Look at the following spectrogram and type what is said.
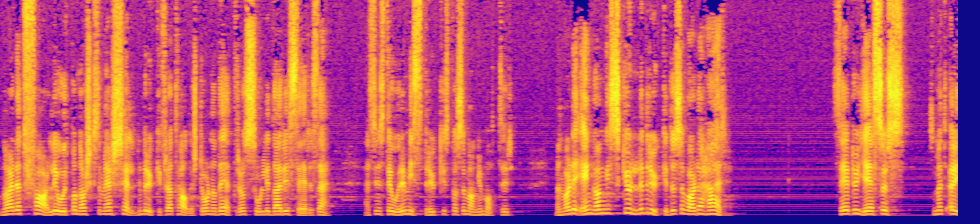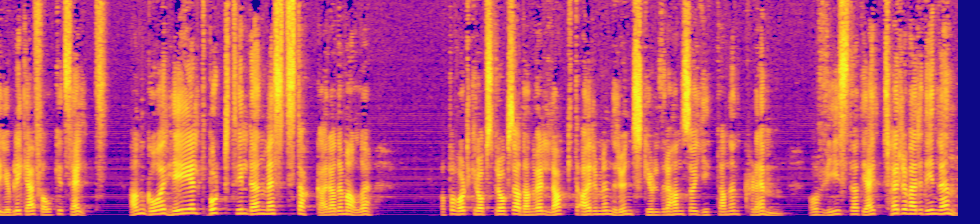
Nå er det et farlig ord på norsk som jeg sjelden bruker fra talerstolen, og det heter å solidarisere seg. Jeg syns det ordet misbrukes på så mange måter. Men var det en gang vi skulle bruke det, så var det her. Ser du Jesus som et øyeblikk er folkets helt? Han går helt bort til den mest stakkar av dem alle. Og på vårt kroppsspråk så hadde han vel lagt armen rundt skuldra hans og gitt han en klem og vist at 'jeg tør å være din venn.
